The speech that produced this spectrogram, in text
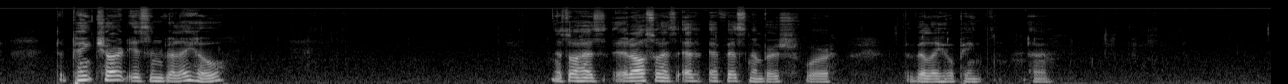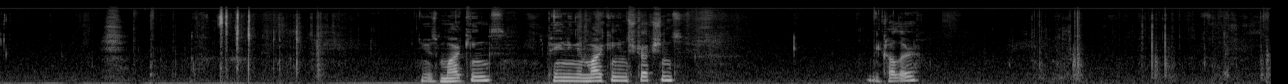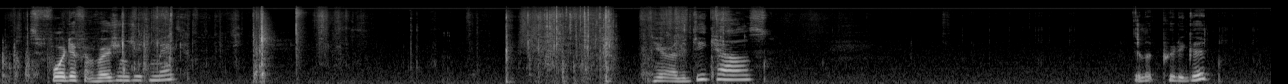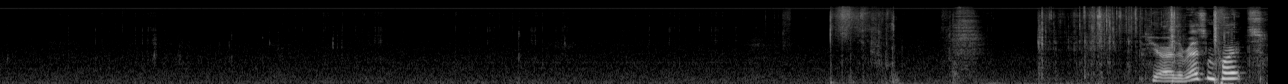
The paint chart is in Vallejo. It also has it also has FS numbers for the Vallejo paint. Uh, here's markings painting and marking instructions in color. There's four different versions you can make. Here are the decals. They look pretty good. Here are the resin parts.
